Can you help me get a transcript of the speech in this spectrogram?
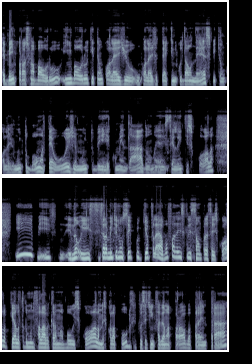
é, bem próximo a Bauru. E em Bauru aqui tem um colégio, um colégio técnico da Unesp, que é um colégio muito bom até hoje, é muito bem recomendado, uma excelente escola. E, e, e não, e sinceramente não sei por que eu falei, ah, vou fazer inscrição para essa escola, porque ela todo mundo falava que era uma boa escola, uma escola pública, que você tinha que fazer uma prova para entrar.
